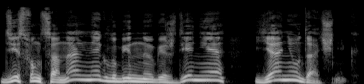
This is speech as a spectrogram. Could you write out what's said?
Дисфункциональное глубинное убеждение «я неудачник»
